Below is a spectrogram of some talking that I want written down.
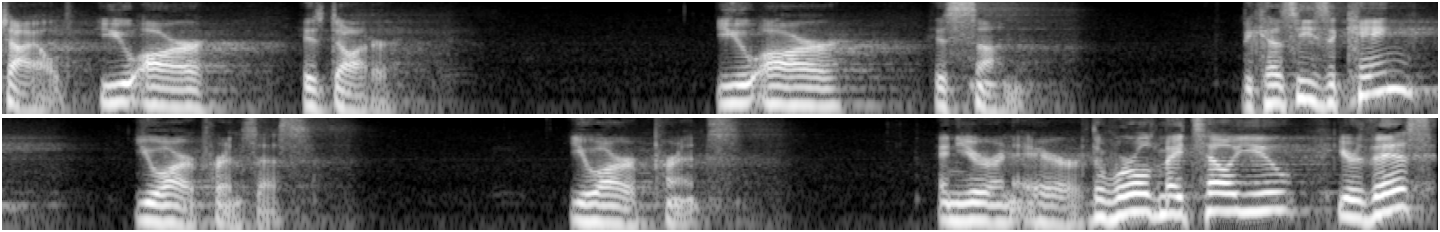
child. You are his daughter. You are his son. Because he's a king, you are a princess. You are a prince. And you're an heir. The world may tell you you're this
